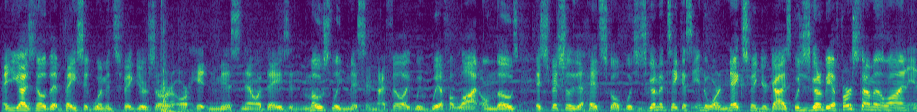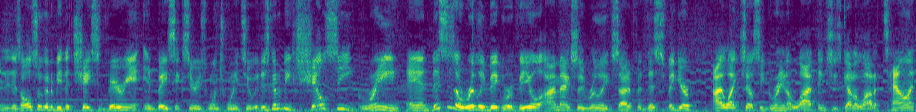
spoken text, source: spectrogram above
and you guys know that basic women's figures are, are hit and miss nowadays, and mostly missing. I feel like we whiff a lot on those, especially the head sculpt, which is going to take us into our next figure, guys, which is going to be a first time in the line, and it is also going to be the Chase variant in Basic Series 122. It is going to be Chelsea Green, and this is a really big reveal. I'm actually really excited for this figure. I like Chelsea Green a lot. I think she's got a lot of talent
